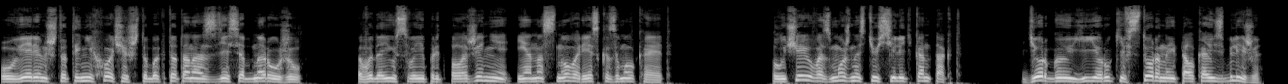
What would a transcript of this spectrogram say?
«Уверен, что ты не хочешь, чтобы кто-то нас здесь обнаружил». Выдаю свои предположения, и она снова резко замолкает. Получаю возможность усилить контакт. Дергаю ее руки в стороны и толкаюсь ближе.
